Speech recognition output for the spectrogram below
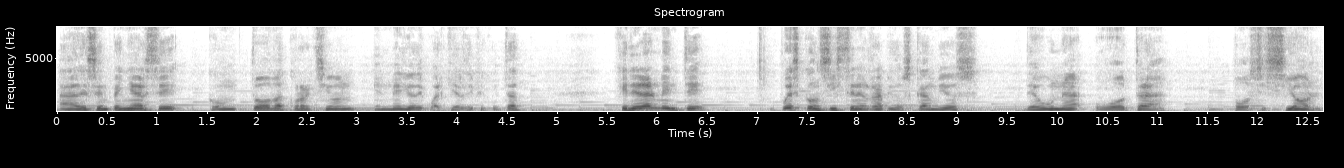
a desempeñarse con toda corrección en medio de cualquier dificultad. Generalmente, pues consisten en rápidos cambios de una u otra posición.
